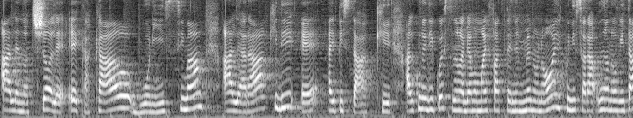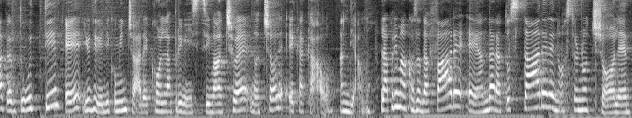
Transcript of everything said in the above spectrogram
alle nocciole e cacao, buonissima, alle arachidi e ai pistacchi. Alcune di queste non le abbiamo mai fatte nemmeno noi, quindi sarà una novità per tutti e io direi di cominciare con la primissima, cioè nocciole e cacao. Andiamo! La prima cosa da fare è andare a tostare le nostre nocciole.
